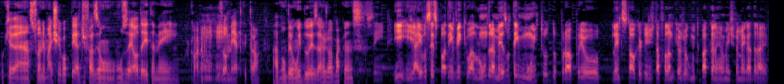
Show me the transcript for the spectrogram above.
O que a Sony mais chegou perto de fazer um, um Zelda aí também claro, uhum. isométrico e tal. Alundra 1 e 2 é um jogo bacana. Sim. E, e aí vocês podem ver que o Alundra mesmo tem muito do próprio Landstalker que a gente tá falando, que é um jogo muito bacana realmente no Mega Drive.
